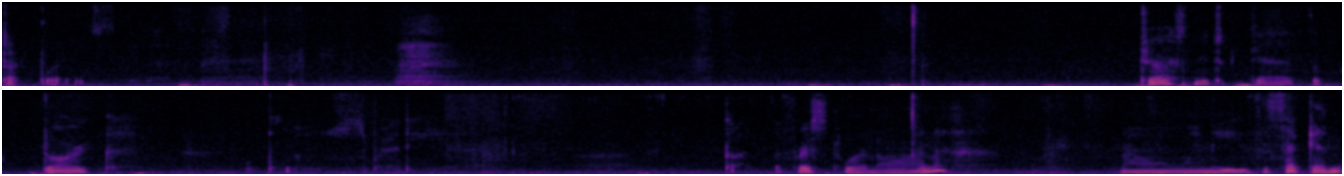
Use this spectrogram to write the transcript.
dark blues. Just need to get the dark blues ready. Got the first one on. Now we need the second.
